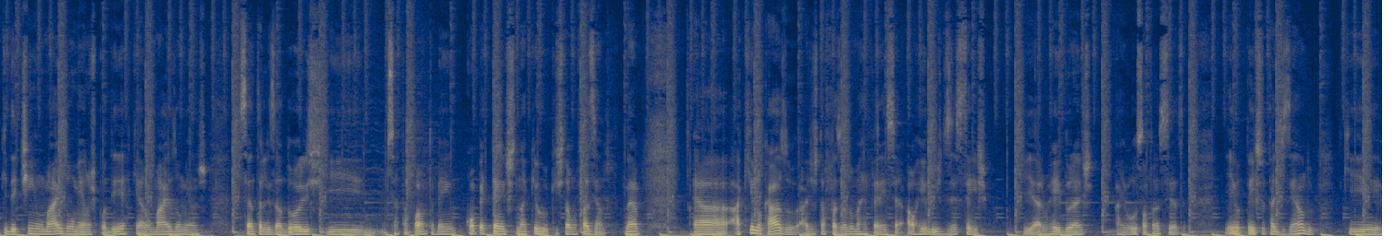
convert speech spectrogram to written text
que detinham mais ou menos poder, que eram mais ou menos centralizadores e de certa forma também competentes naquilo que estavam fazendo, né? É, aqui no caso a gente está fazendo uma referência ao rei Luís XVI, que era o rei durante a Revolução Francesa. E aí o texto está dizendo que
